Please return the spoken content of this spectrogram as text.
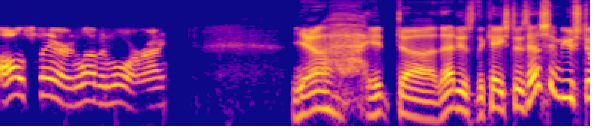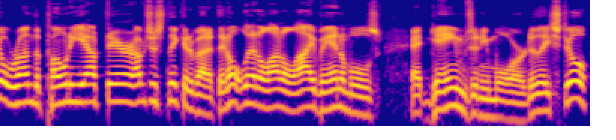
all's fair in love and war, right? Yeah, it uh, that is the case. Does SMU still run the pony out there? I was just thinking about it. They don't let a lot of live animals at games anymore. Do they still?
